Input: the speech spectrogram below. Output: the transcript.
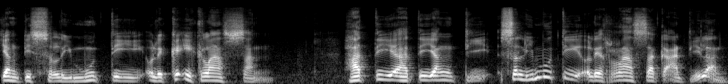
yang diselimuti oleh keikhlasan, hati-hati yang diselimuti oleh rasa keadilan,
